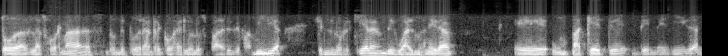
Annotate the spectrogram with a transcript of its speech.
todas las jornadas, donde podrán recogerlo los padres de familia, quienes lo requieran. De igual manera, eh, un paquete de medidas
